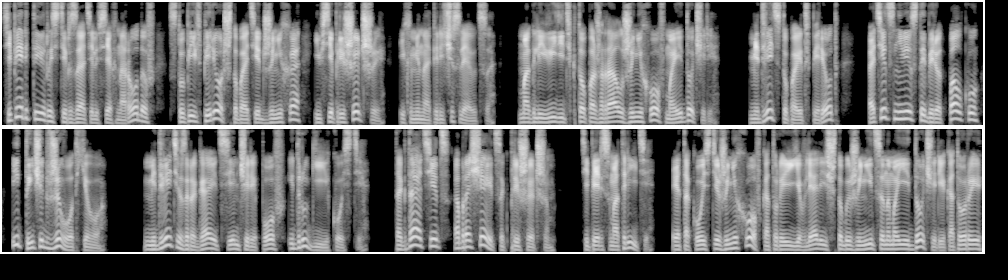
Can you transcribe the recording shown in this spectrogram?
«Теперь ты, растерзатель всех народов, ступи вперед, чтобы отец жениха и все пришедшие, их имена перечисляются, могли видеть, кто пожрал женихов моей дочери». Медведь ступает вперед, отец невесты берет палку и тычет в живот его. Медведь изрыгает семь черепов и другие кости. Тогда отец обращается к пришедшим. «Теперь смотрите, это кости женихов, которые являлись, чтобы жениться на моей дочери, которые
